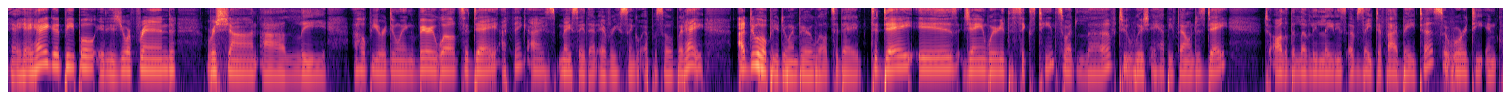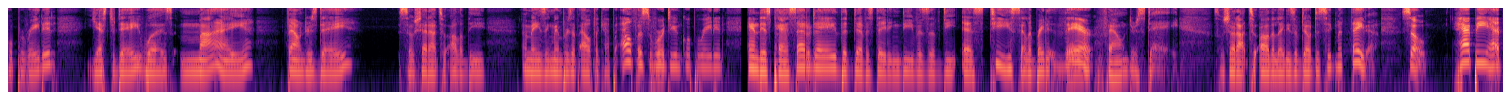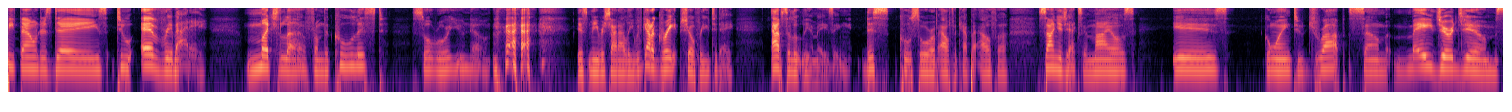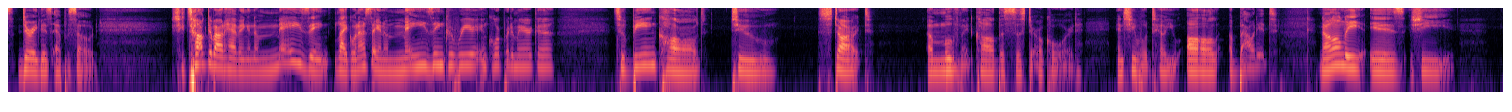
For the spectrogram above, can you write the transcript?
Hey, hey, hey, good people. It is your friend, Rashawn Ali. I hope you are doing very well today. I think I may say that every single episode, but hey, I do hope you're doing very well today. Today is January the 16th, so I'd love to wish a happy Founders Day to all of the lovely ladies of Zeta Phi Beta Sorority Incorporated. Yesterday was my Founders Day, so shout out to all of the amazing members of Alpha Kappa Alpha Sorority Incorporated. And this past Saturday, the devastating divas of DST celebrated their Founders Day. So shout out to all the ladies of Delta Sigma Theta. So happy, happy Founders Days to everybody. Much love from the coolest soror you know. it's me, Rashawn Ali. We've got a great show for you today absolutely amazing. This cool soror of Alpha Kappa Alpha, Sonya Jackson Myles, is going to drop some major gems during this episode. She talked about having an amazing, like when I say an amazing career in corporate America, to being called to start a movement called the Sister Accord and she will tell you all about it. Not only is she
